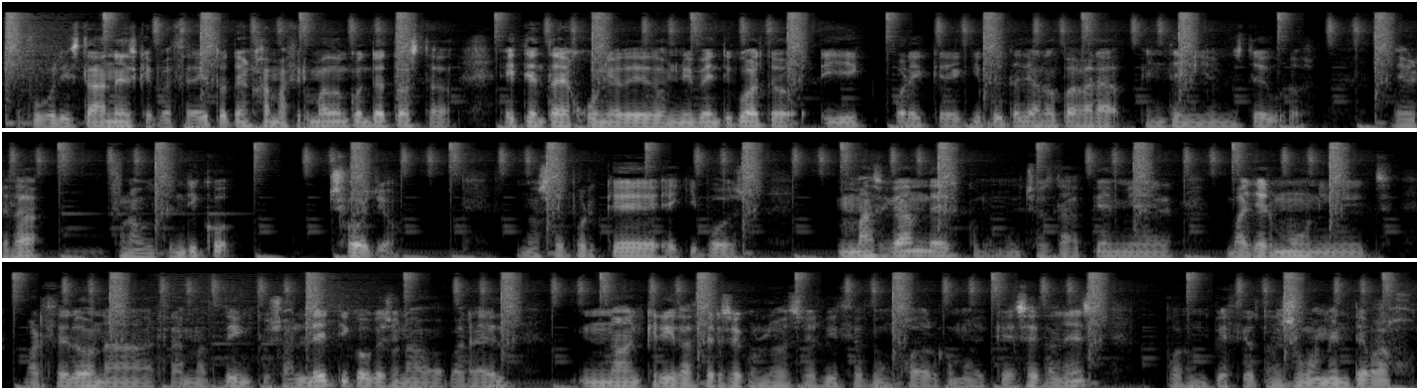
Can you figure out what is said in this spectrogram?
El futbolista danés que procede de Tottenham ha firmado un contrato hasta el 30 de junio de 2024 y por el que el equipo italiano pagará 20 millones de euros. De verdad, un auténtico chollo. No sé por qué equipos más grandes, como muchos de la Premier, Bayern Múnich, Barcelona, Real Madrid, incluso Atlético, que sonaba para él, no han querido hacerse con los servicios de un jugador como el que es danés por un precio tan sumamente bajo.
